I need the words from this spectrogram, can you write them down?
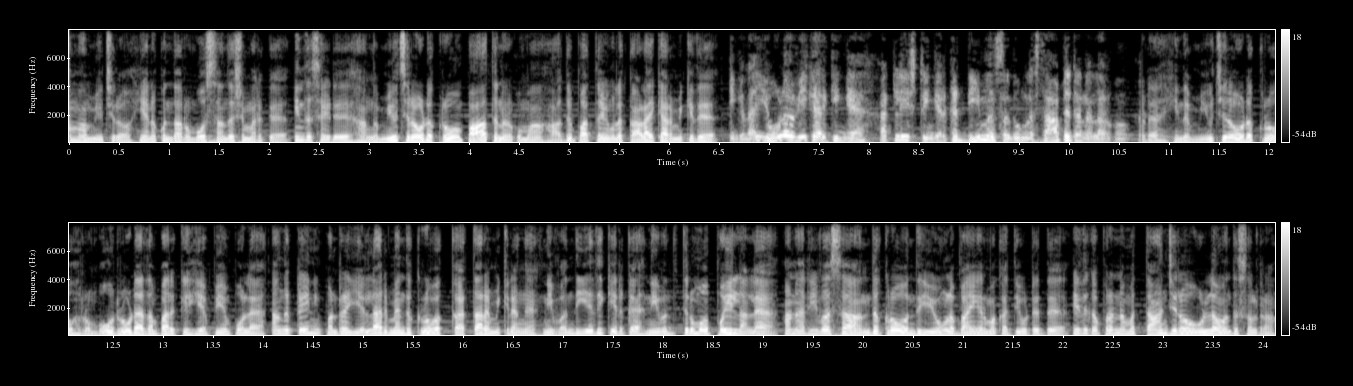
ஆமா மியூச்சரோ எனக்கும் தான் ரொம்ப சந்தோஷமா இருக்கு. இந்த சைடு அங்க மியூச்சரோட க்ரோவும் பார்த்துன்னு இருக்குமா? அது பார்த்தா இவங்கள கலாய்க்க ஆரம்பிக்குது. நீங்களாம் எவ்வளவு வீக்கா இருக்கீங்க? அட்லீஸ்ட் இங்க இருக்க டீமன்ஸ் வந்து உங்களை சாப்பிட்டுட்டா நல்லா இருக்கும் அட இந்த மியூச்சரோட க்ரோ ரொம்ப ரூடா தான்ப்பா இருக்கு எப்பயும் போல. அங்க ட்ரைனிங் பண்ற எல்லாருமே அந்த க்ரோவை கத்த ஆரம்பிக்கிறாங்க. நீ வந்து எதுக்கு இருக்க? நீ வந்து திரும்ப போயிடலாம்ல? ஆனா ரிவர்ஸா அந்த க்ரோ வந்து இவங்கள பயங்கரமா கத்தி விட்டுது. இதுக்கப்புறம் நம்ம தாஞ்சிரோ உள்ள வந்து சொல்றான்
